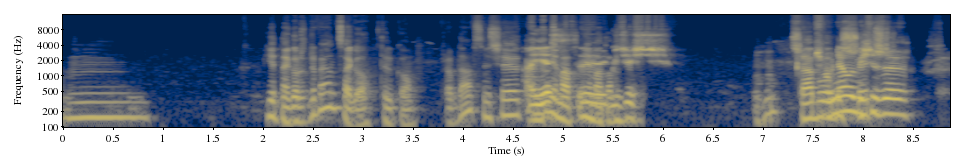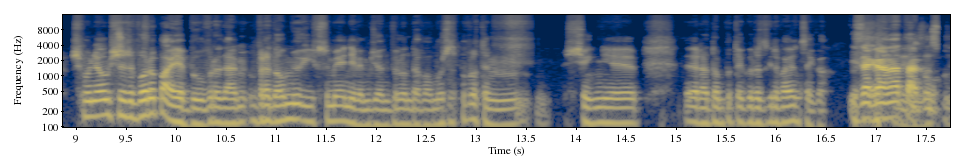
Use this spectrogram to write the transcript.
mm, jednego rozgrywającego tylko, prawda? W sensie A jest nie ma, nie ma y, tam... gdzieś. Trzeba było Przypomniało mi się, że Przypomniało mi się, że Woropaje był w, Radomiu, w Radomiu i w sumie nie wiem, gdzie on wylądował. Może z powrotem sięgnie Radom po tego rozgrywającego. I zagra na zasłu-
